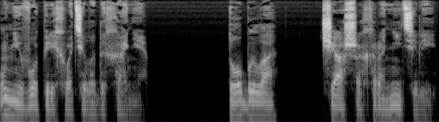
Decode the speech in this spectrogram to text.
у него перехватило дыхание. То была чаша хранителей,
